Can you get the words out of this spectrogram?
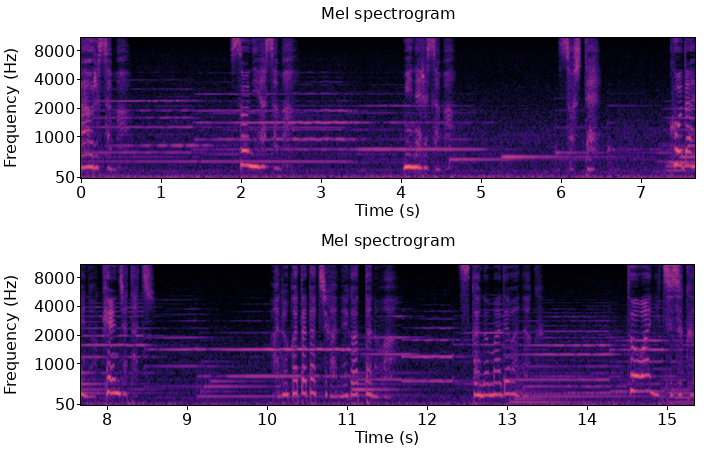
ラウル様ソニア様ミネル様そして古代の賢者たち。あの方たちが願ったのは束の間ではなく永遠に続く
